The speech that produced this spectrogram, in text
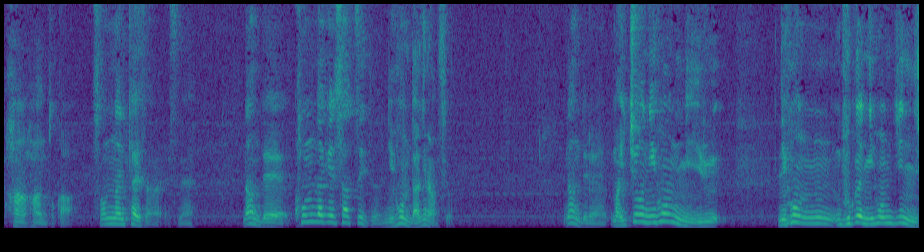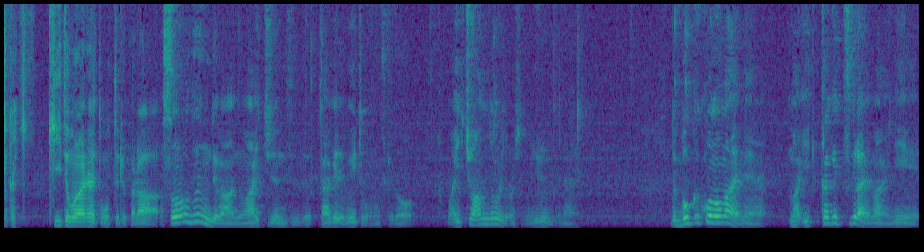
半々とかそんなに大差ないですね。なんでこんだけ差ついてるの日本だけなんですよ。なんでね、まあ、一応日本にいる日本僕は日本人にしか聞いてもらえないと思ってるからその分ではあの iTunes だけでもいいと思うんですけど、まあ、一応 Android の人もいるんでね。で僕この前ね、まあ、1か月ぐらい前に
